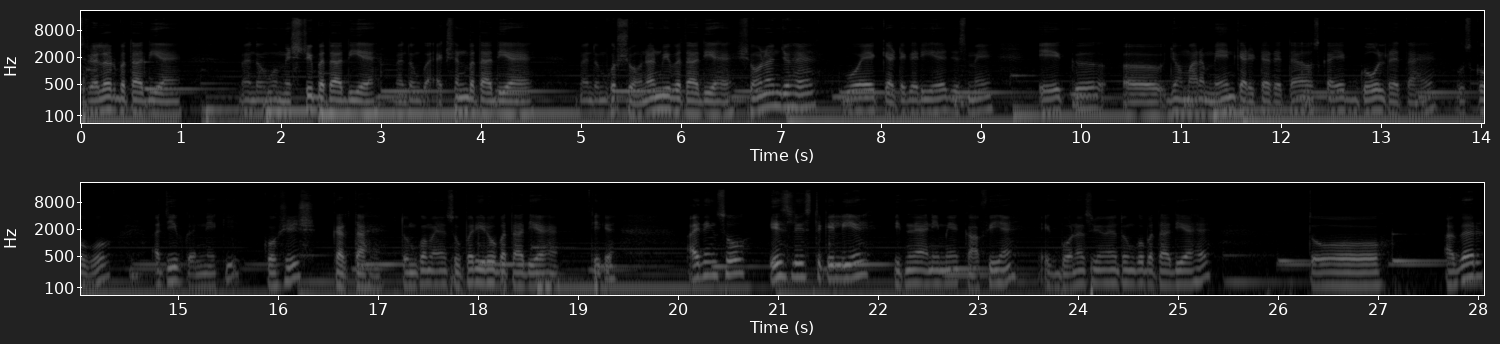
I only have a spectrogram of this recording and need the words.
थ्रिलर बता दिया है मैं तुमको मिस्ट्री बता दी है मैं तुमको एक्शन बता दिया है, मैंने तुमको शोनन भी बता दिया है। शोनन जो है, वो एक कैटेगरी है जिसमें एक जो हमारा मेन कैरेक्टर रहता है, उसका एक गोल रहता है, उसको वो अचीव करने की कोशिश करता है। तुमको मैंने सुपर हीरो बता दिया है, ठीक है? आई थिंक सो इस लिस्ट के लिए इतने एनीमे काफ़ी हैं। एक बोनस भी मैंने तुमको बता दिया है। तो अगर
